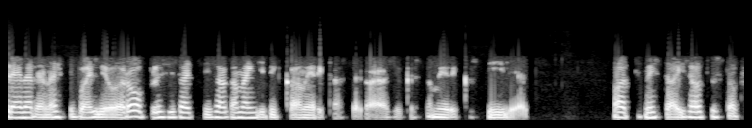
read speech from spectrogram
treeneril on hästi palju eurooplasi satsis, aga mängib ikka ameeriklastega ja niisugust Ameerika stiili, et vaatab, mis ta ise otsustab.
